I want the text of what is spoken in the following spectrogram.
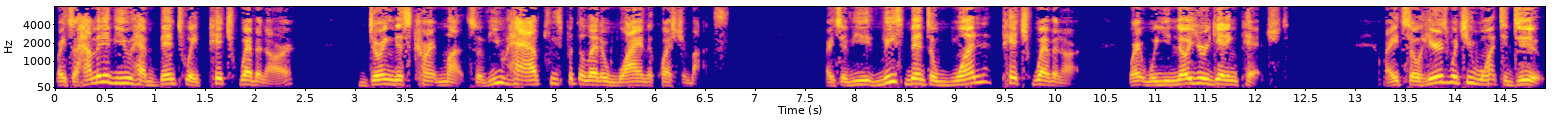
right? So how many of you have been to a pitch webinar during this current month? So if you have, please put the letter Y in the question box. Right. So if you've at least been to one pitch webinar, right, where you know you're getting pitched, right? So here's what you want to do,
